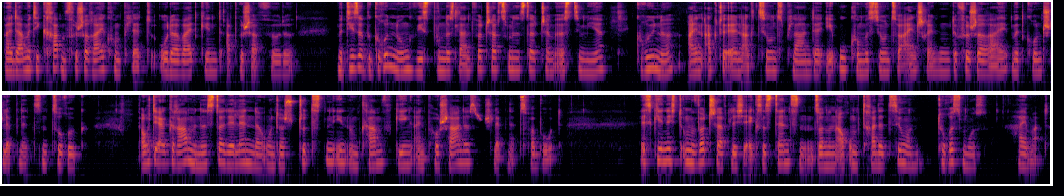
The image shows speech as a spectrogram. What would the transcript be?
weil damit die Krabbenfischerei komplett oder weitgehend abgeschafft würde. Mit dieser Begründung wies Bundeslandwirtschaftsminister Cem Özdemir, Grüne, einen aktuellen Aktionsplan der EU-Kommission zur Einschränkung der Fischerei mit Grundschleppnetzen zurück. Auch die Agrarminister der Länder unterstützten ihn im Kampf gegen ein pauschales Schleppnetzverbot. Es gehe nicht um wirtschaftliche Existenzen, sondern auch um Tradition, Tourismus, Heimat.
